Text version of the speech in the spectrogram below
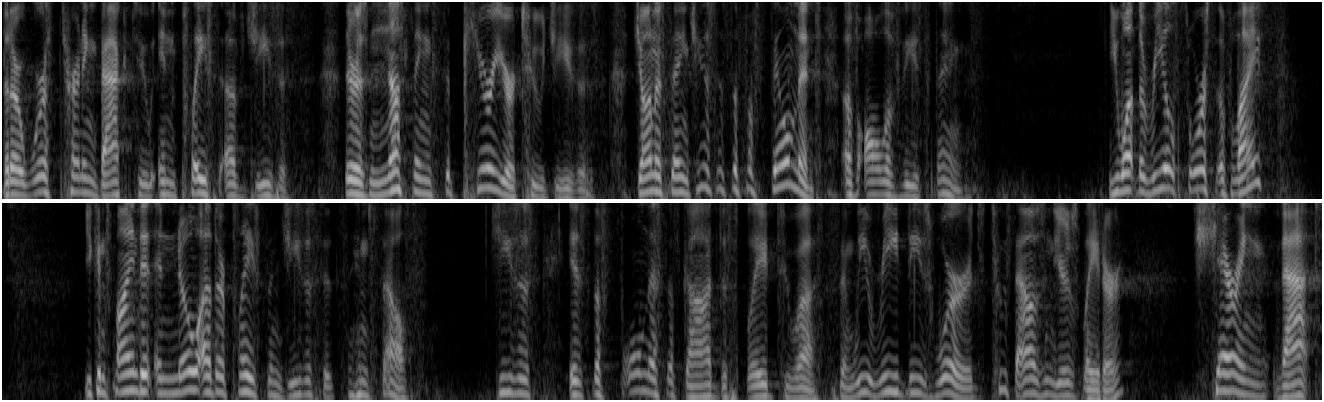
that are worth turning back to in place of Jesus. There is nothing superior to Jesus. John is saying Jesus is the fulfillment of all of these things. You want the real source of life? You can find it in no other place than Jesus himself. Jesus is the fullness of God displayed to us. And we read these words 2,000 years later, sharing that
